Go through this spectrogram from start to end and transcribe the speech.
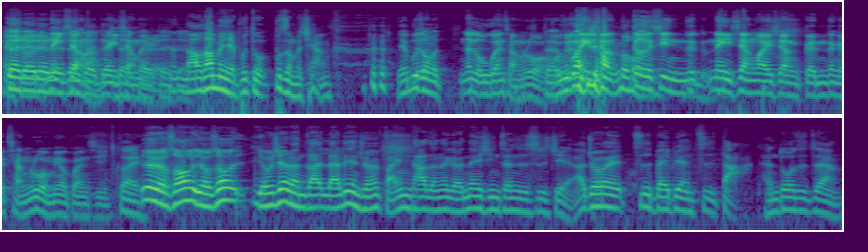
对对对对内向啊对对对内向的人对对对然后他们也不多不怎么强，也不怎么那个无关强弱，对无关强弱个性那个内向外向跟那个强弱没有关系。对因为有时候有时候有一些人来来练拳，反映他的那个内心真实世界，他就会自卑变自大，很多是这样，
